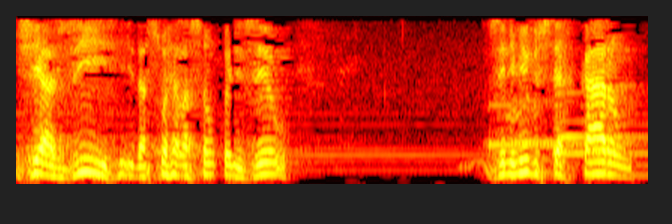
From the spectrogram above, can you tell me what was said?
Geazi e da sua relação com Eliseu. Os inimigos cercaram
